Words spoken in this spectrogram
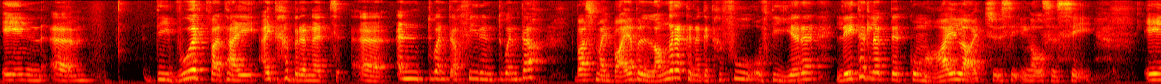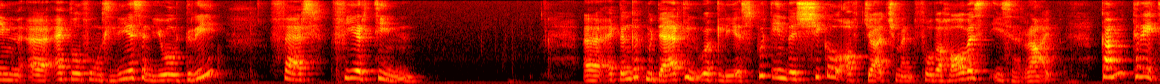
en ehm um, die woord wat hy uitgebring het uh in 2024 was my baie belangrik en ek het gevoel of die Here letterlik dit kom highlight soos die Engelse sê. En uh ek wil vir ons lees in Joël 3 vers 14 Uh, ek dink ek moet 13 ook lees. Put in the sickle of judgment for the harvest is ripe. Come tread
